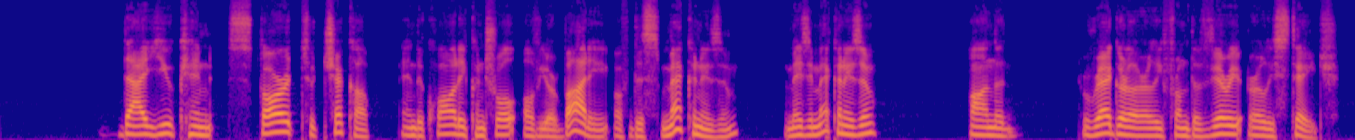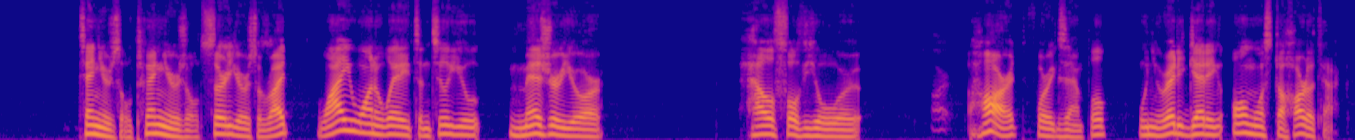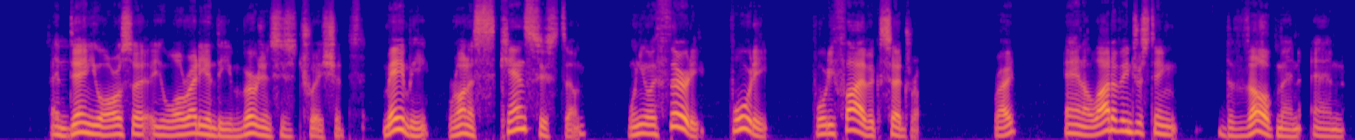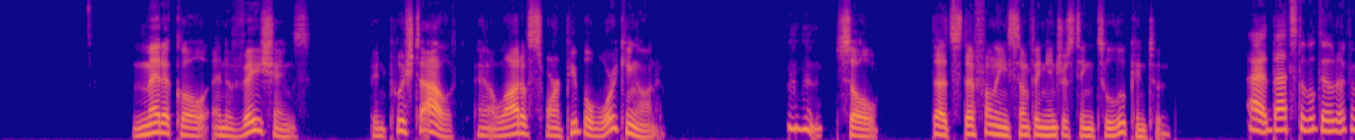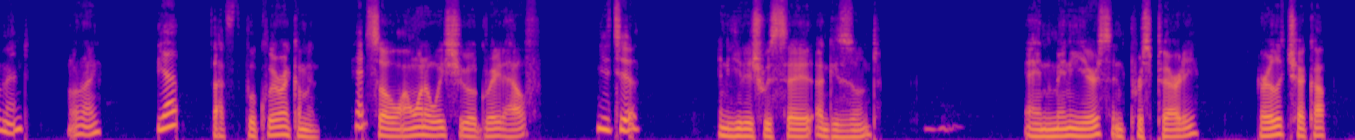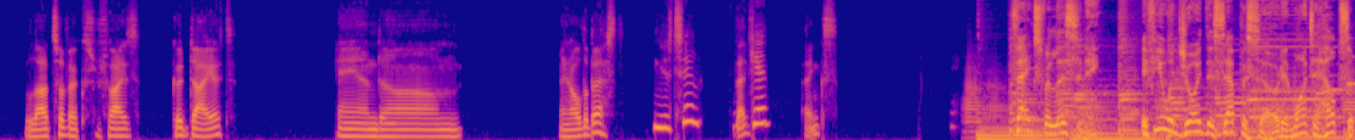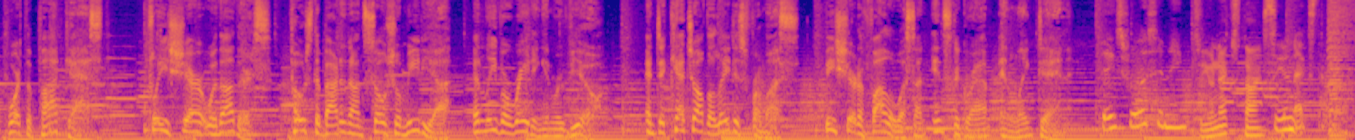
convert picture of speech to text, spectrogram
that you can start to check up and the quality control of your body of this mechanism, amazing mechanism, on the regularly from the very early stage. 10 years old, 20 years old, 30 years old, right? Why you want to wait until you measure your health of your heart, for example, when you're already getting almost a heart attack? And mm. then you also you're already in the emergency situation. Maybe run a scan system when you're 30, 40, 45, etc. Right? And a lot of interesting development and medical innovations been pushed out and a lot of smart people working on it. Mm-hmm. So that's definitely something interesting to look into. Uh, that's the book I would recommend. All right. Yep. That's the book we recommend. Okay. So I want to wish you a great health. You too. In Yiddish, we say a gesund. And many years in prosperity, early checkup, lots of exercise, good diet, and um, and all the best. You too. Thank you. Thanks. Thanks for listening. If you enjoyed this episode and want to help support the podcast, please share it with others, post about it on social media, and leave a rating and review. And to catch all the latest from us, be sure to follow us on Instagram and LinkedIn. Thanks for listening. See you next time. See you next time.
